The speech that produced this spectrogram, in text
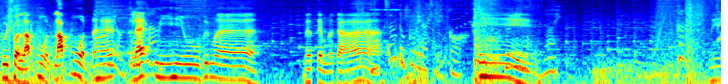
ผู้ชวนรับหมดรับหมดนะฮะ และมีฮิวขึ้นมาเนื้อเต็มแล้วจ้านี่นี่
